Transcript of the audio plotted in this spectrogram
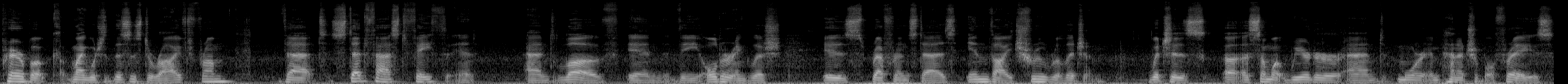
prayer book language that this is derived from, that steadfast faith in, and love in the older English is referenced as in thy true religion, which is a, a somewhat weirder and more impenetrable phrase.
